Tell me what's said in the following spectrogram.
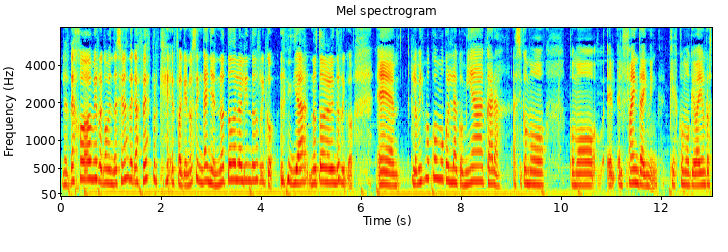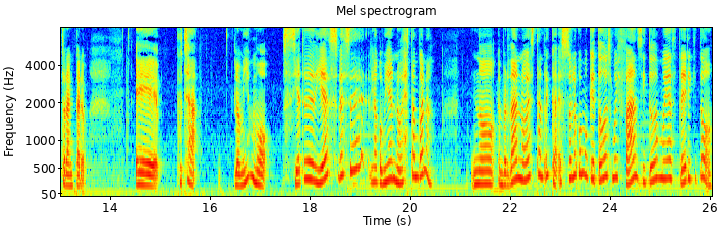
les dejo mis recomendaciones de cafés porque para que no se engañen, no todo lo lindo es rico, ya, no todo lo lindo es rico. Em, lo mismo como con la comida cara, así como, como el, fine dining, que es como que vaya a un restaurante caro. Eh, pucha, lo mismo, 7 de 10 veces la comida no es tan buena no, en verdad no es tan rica. Es solo como que todo es muy fancy, todo es muy estéril y todo.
